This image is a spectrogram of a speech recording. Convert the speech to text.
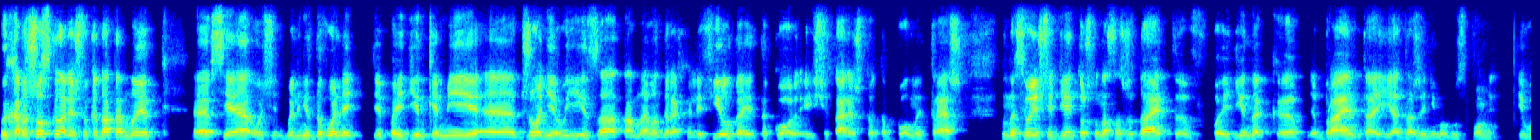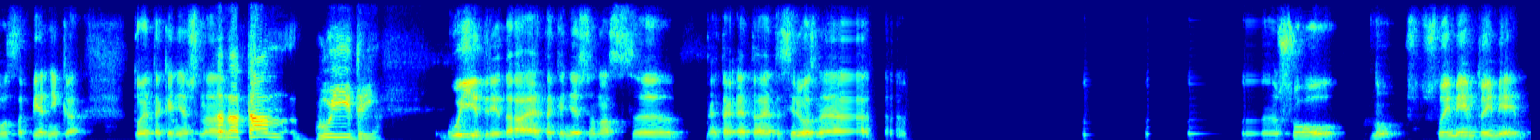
Вы хорошо сказали, что когда-то мы Э, все очень были недовольны поединками э, Джонни Руиза, там, Эвандера Холлифилда и, такого, и считали, что это полный трэш. Но на сегодняшний день то, что нас ожидает в поединок э, Брайанта, я даже не могу вспомнить его соперника, то это, конечно... Натан Гуидри. Гуидри, да, это, конечно, у нас это, это, это серьезное шоу. Ну, что имеем, то имеем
